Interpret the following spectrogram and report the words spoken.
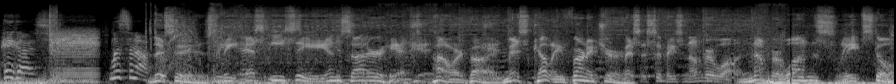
Hey guys, listen up. This is the SEC Insider Hit, powered by Miskelly Furniture, Mississippi's number one, number one sleep store.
